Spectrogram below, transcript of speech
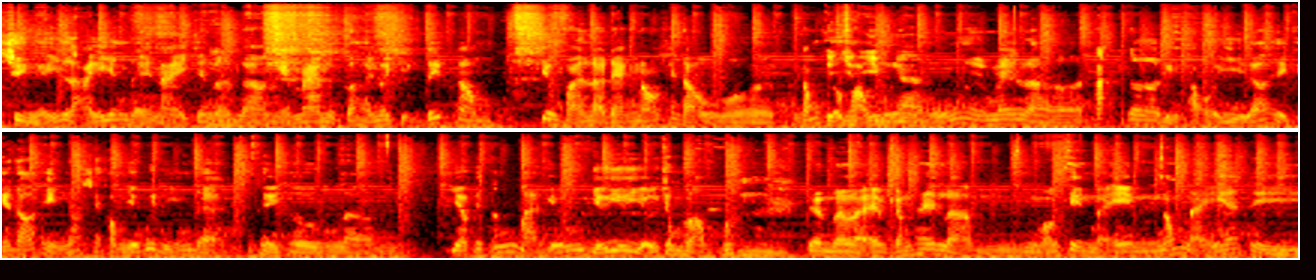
suy nghĩ lại cái vấn đề này cho nên là ngày mai mình có thể nói chuyện tiếp không? Chứ không phải là đang nói cái đầu ờ, đóng cửa phòng đi ngủ mấy là tắt ờ, điện thoại gì đó thì cái đó thì nó sẽ không giải quyết được vấn đề. Thì thường là do cái tính bạn kiểu giữ giữ giữ trong lòng á. Ừ. cho nên là em cảm thấy là mỗi khi mà em nóng nảy á, thì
